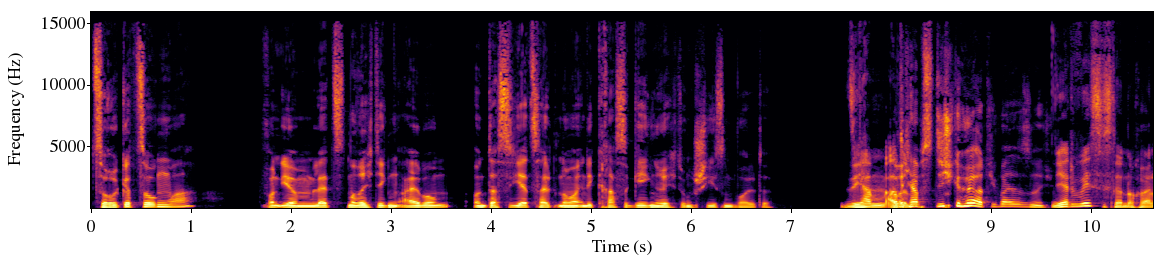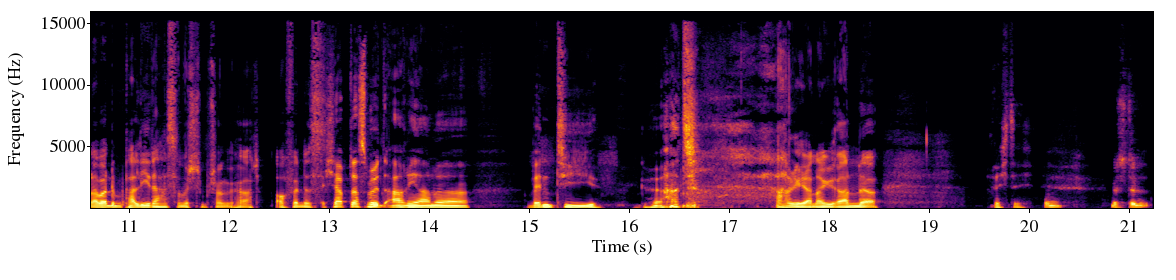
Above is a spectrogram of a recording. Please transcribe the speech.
zurückgezogen war von ihrem letzten richtigen Album und dass sie jetzt halt nochmal in die krasse Gegenrichtung schießen wollte. Sie haben, also, Aber ich habe es nicht gehört, ich weiß es nicht. ja, du willst es ja noch hören, aber ein paar Lieder hast du bestimmt schon gehört. Auch wenn es Ich habe das mit Ariane Venti gehört. Ariana Grande. Richtig. Bestimmt.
